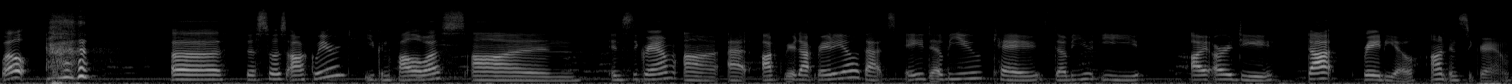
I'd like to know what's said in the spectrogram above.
well, uh, this was AwkWeird. You can follow us on Instagram uh, at awkweird.radio. That's A W K W E I R D dot radio on Instagram.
